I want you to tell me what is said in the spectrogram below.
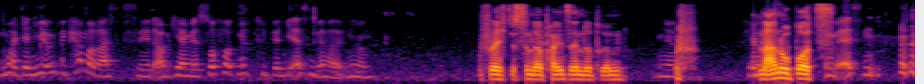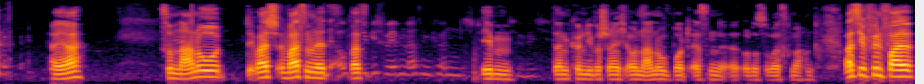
man hat ja nie irgendwie Kameras gesehen, aber die haben ja sofort mitgekriegt, wenn die Essen behalten haben. vielleicht ist in der Peilsender drin. Ja. Nanobots. Im Essen. Ja, ja. So Nano, weiß, weiß man nicht, sie was, können, Eben. natürlich. dann können die wahrscheinlich auch Nanobot essen äh, oder sowas machen. Was ich auf jeden Fall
